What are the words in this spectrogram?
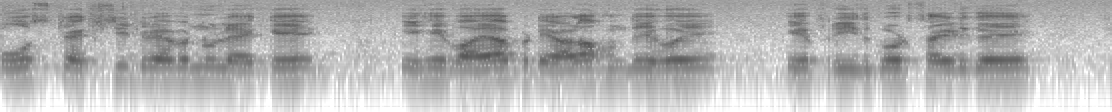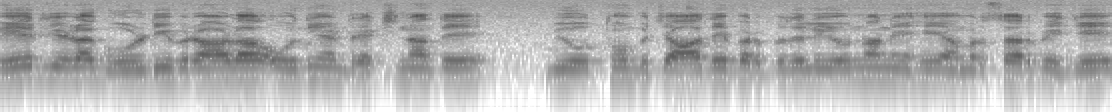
ਉਸ ਟੈਕਸੀ ਡਰਾਈਵਰ ਨੂੰ ਲੈ ਕੇ ਇਹ ਵਾਇਆ ਪਟਿਆਲਾ ਹੁੰਦੇ ਹੋਏ ਇਹ ਫਰੀਦਕੋਟ ਸਾਈਡ ਗਏ, ਫਿਰ ਜਿਹੜਾ ਗੋਲਡੀ ਬਰਾੜ ਆ, ਉਹਦੀਆਂ ਡਾਇਰੈਕਸ਼ਨਾਂ ਤੇ ਵੀ ਉੱਥੋਂ ਬਚਾਅ ਦੇ ਪਰਪਸ ਲਈ ਉਹਨਾਂ ਨੇ ਇਹ ਅੰਮ੍ਰਿਤਸਰ ਭੇਜੇ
